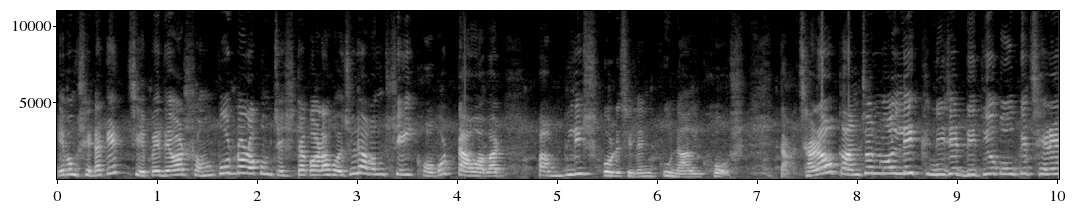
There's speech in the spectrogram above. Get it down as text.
এবং সেটাকে চেপে দেওয়ার সম্পূর্ণ রকম চেষ্টা করা হয়েছিল এবং সেই খবরটাও আবার পাবলিশ করেছিলেন কুনাল ঘোষ। তাছাড়াও কাঞ্চন মল্লিক নিজের দ্বিতীয় বউকে ছেড়ে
